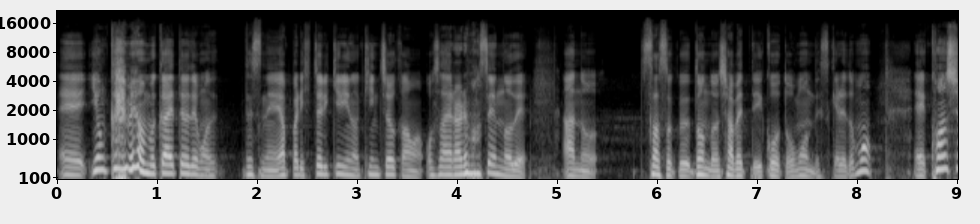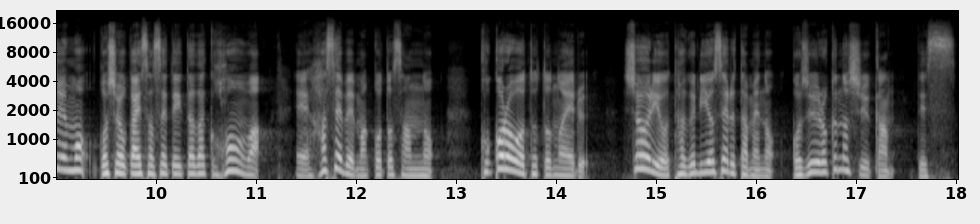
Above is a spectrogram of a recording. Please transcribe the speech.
えー4回目を迎えてでもですねやっぱり一人きりの緊張感は抑えられませんのであの早速どんどん喋っていこうと思うんですけれども、えー今週もご紹介させていただく本は、えー長谷部誠さんの「心を整える勝利を手繰り寄せるための56の習慣」です。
